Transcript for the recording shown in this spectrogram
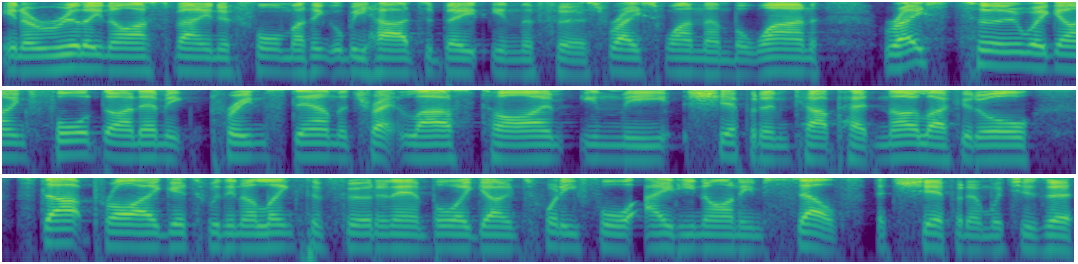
in a really nice vein of form. I think will be hard to beat in the first. Race one, number one. Race two, we're going for Dynamic Prince down the track last time in the Shepparton Cup. Had no luck at all. Start Prior gets within a length of Ferdinand Boy going 24.89 himself at Shepparton, which is a,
